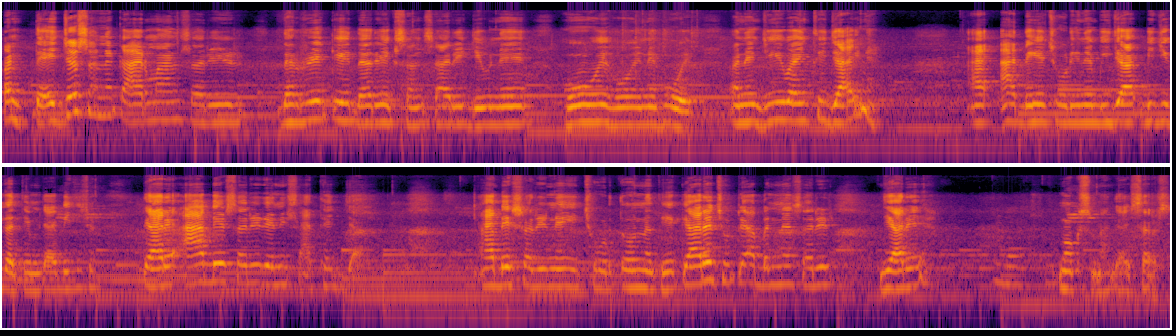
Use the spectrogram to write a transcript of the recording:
પણ તેજસ અને કારમાન શરીર દરેકે દરેક સંસારી જીવને હોય હોય ને હોય. અને જીવ અહીંથી જાય ને? આ આ દેહ છોડીને બીજા, બીજી ગતિમાં જાય, બીજી ત્યારે આ બે શરીર એની સાથે જ જાય. આ બે શરીરને એ છોડતો નથી. ક્યારે છૂટે આ બંને શરીર? જ્યારે મોક્ષમાં જાય. સરસ.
